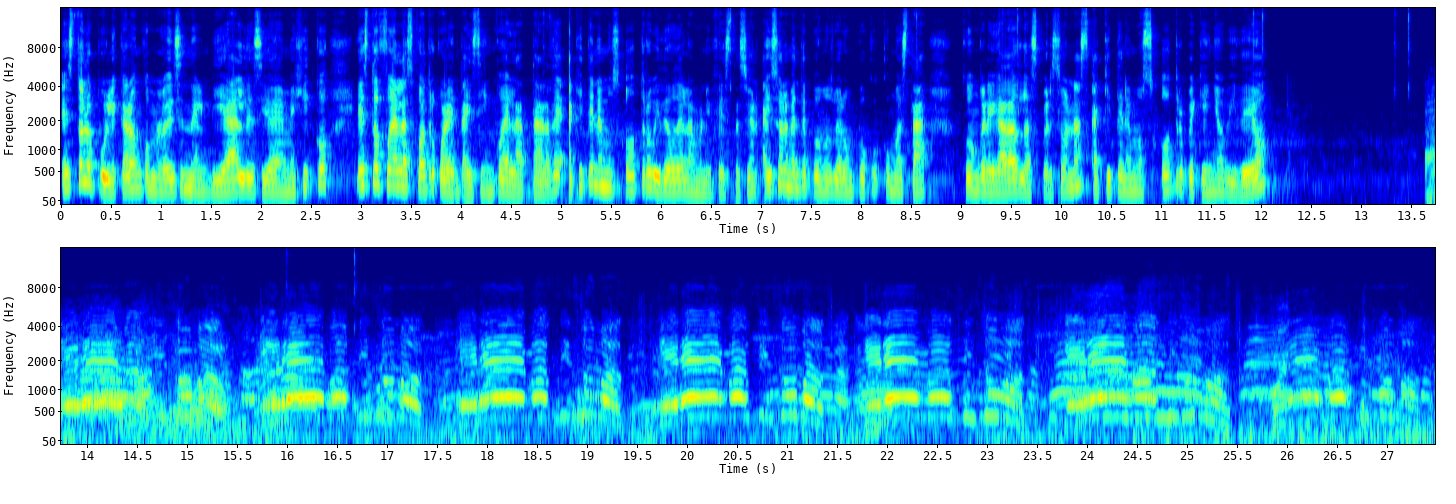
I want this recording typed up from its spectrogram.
Esto lo publicaron, como lo dice en el Vial de Ciudad de México. Esto fue a las 4.45 de la tarde. Aquí tenemos otro video de la manifestación. Ahí solamente podemos ver un poco cómo están congregadas las personas. Aquí tenemos otro pequeño video. Queremos insumos, queremos insumos, queremos insumos, queremos insumos, queremos insumos, queremos insumos, queremos insumos.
